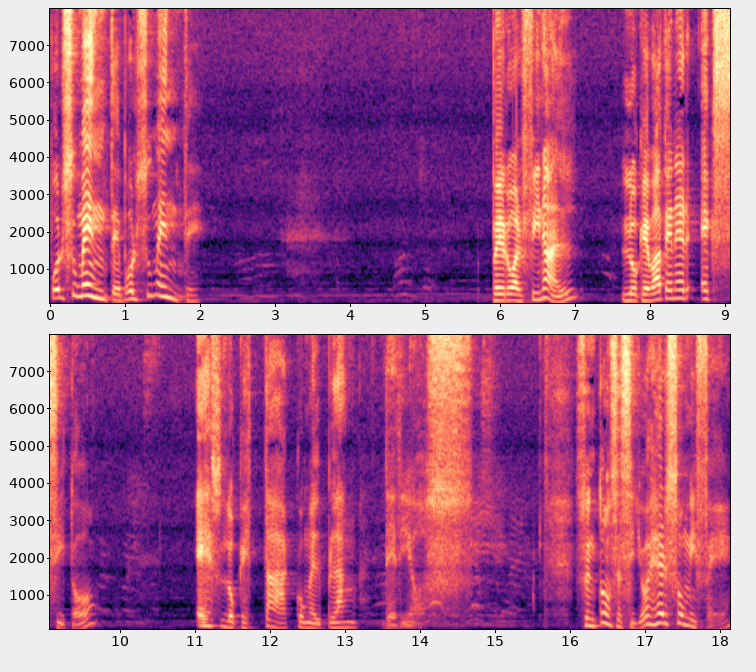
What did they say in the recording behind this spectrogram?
Por su mente, por su mente. Pero al final, lo que va a tener éxito es lo que está con el plan de Dios. entonces, si yo ejerzo mi fe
